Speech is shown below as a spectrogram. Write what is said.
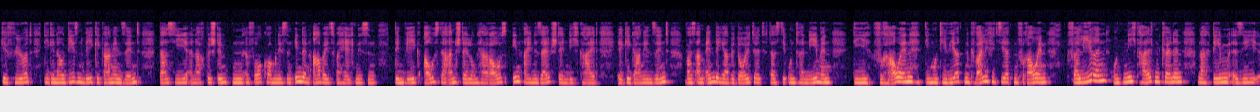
geführt, die genau diesen Weg gegangen sind, dass sie nach bestimmten Vorkommnissen in den Arbeitsverhältnissen den Weg aus der Anstellung heraus in eine Selbstständigkeit äh, gegangen sind, was am Ende ja bedeutet, dass die Unternehmen die Frauen, die motivierten, qualifizierten Frauen verlieren und nicht halten können, nachdem sie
